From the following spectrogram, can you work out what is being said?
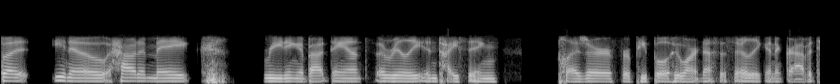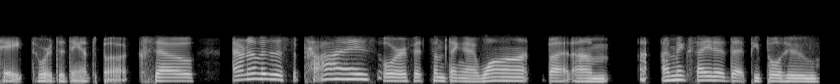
but, you know, how to make reading about dance a really enticing pleasure for people who aren't necessarily going to gravitate towards a dance book. So I don't know if it's a surprise or if it's something I want, but um, I'm excited that people who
